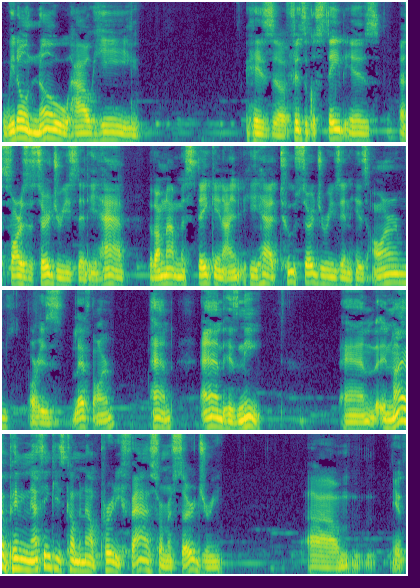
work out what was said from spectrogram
we don't know how he his uh, physical state is as far as the surgeries that he had if I'm not mistaken, I, he had two surgeries in his arms or his left arm, hand, and his knee. And in my opinion, I think he's coming out pretty fast from a surgery. Um, if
